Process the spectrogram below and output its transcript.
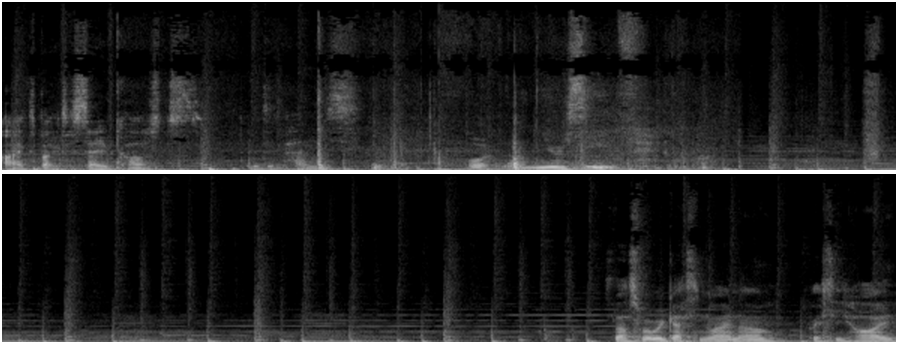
I expect to save costs. It depends what one you receive. So that's what we're getting right now, pretty high.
